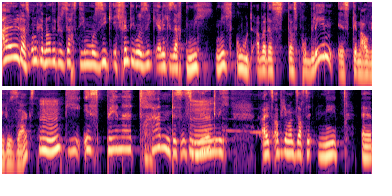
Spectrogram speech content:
all das und genau wie du sagst, die Musik, ich finde die Musik ehrlich gesagt nicht, nicht gut, aber das, das Problem ist, genau wie du sagst, Mhm. die ist penetrant. Das ist wirklich, als ob jemand sagte, nee, äh,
